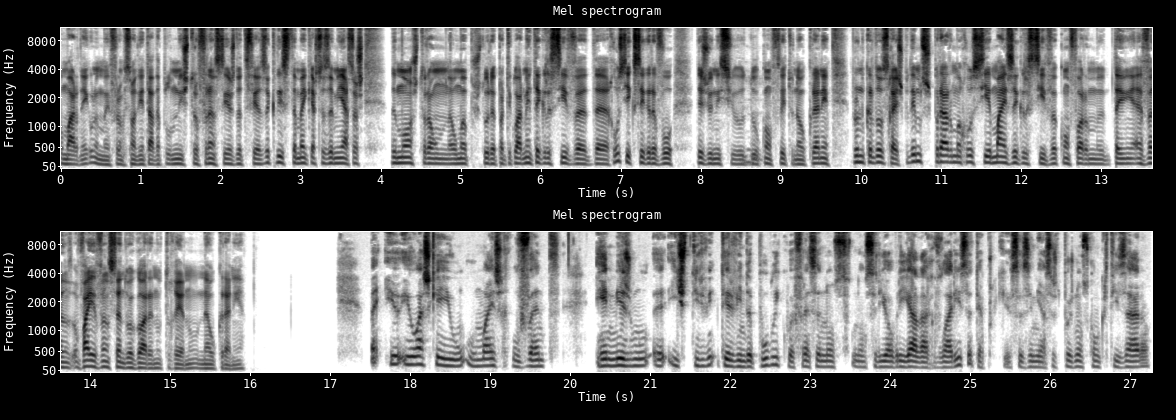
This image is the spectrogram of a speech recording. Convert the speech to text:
o Mar Negro, uma informação adiantada pelo ministro francês da Defesa, que disse também que estas ameaças demonstram uma postura particularmente agressiva da Rússia, que se agravou desde o início do conflito na Ucrânia. Bruno Cardoso Reis, podemos esperar uma Rússia mais agressiva conforme tem, vai avançando agora no terreno? na Ucrânia? Bem, eu, eu acho que aí o, o mais relevante é mesmo uh, isto ter, vindo a público. A França não, se, não seria obrigada a revelar isso, até porque essas ameaças depois não se concretizaram.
